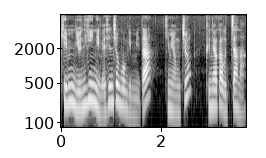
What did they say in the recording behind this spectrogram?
김윤희님의 신청곡입니다. 김영중, 그녀가 웃잖아.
